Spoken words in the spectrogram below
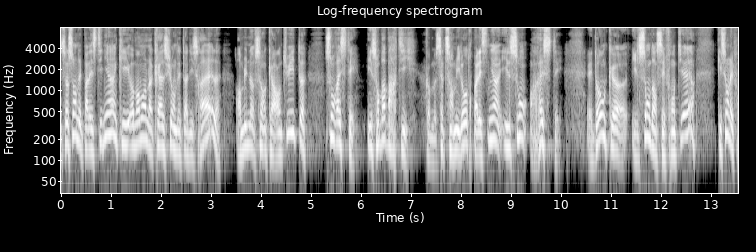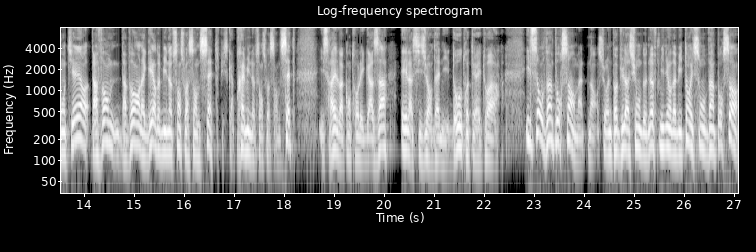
Ce sont des Palestiniens qui, au moment de la création de l'État d'Israël, en 1948, sont restés. Ils sont pas partis comme 700 000 autres Palestiniens, ils sont restés. Et donc, euh, ils sont dans ces frontières qui sont les frontières d'avant, d'avant la guerre de 1967, puisqu'après 1967, Israël va contrôler Gaza et la Cisjordanie, d'autres territoires. Ils sont 20% maintenant. Sur une population de 9 millions d'habitants, ils sont 20%.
